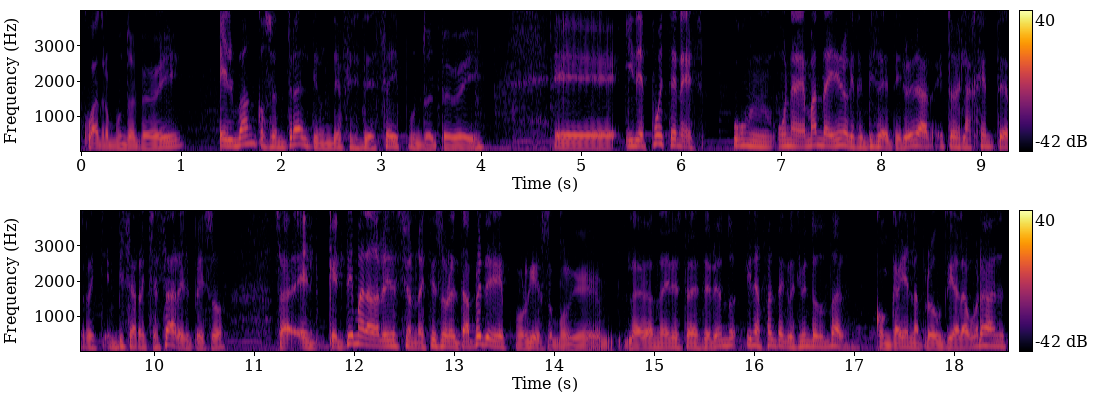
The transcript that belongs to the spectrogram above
4 puntos del PBI, el Banco Central tiene un déficit de 6 puntos del PBI, eh, y después tenés una demanda de dinero que se empieza a deteriorar, esto es la gente empieza a rechazar el peso. O sea, el, que el tema de la dolarización no esté sobre el tapete es por eso, porque la demanda de dinero está deteriorando y una falta de crecimiento total, con caída en la productividad laboral,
